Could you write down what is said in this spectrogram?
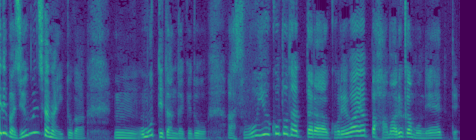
えれば十分じゃないとか、うん、思ってたんだけど、あ、そういうことだったら、これはやっぱハマるかもねって。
